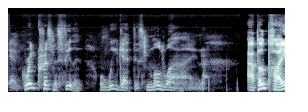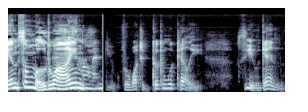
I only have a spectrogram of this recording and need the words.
Yeah, great Christmas feeling when we get this mulled wine. Apple pie and some mulled wine. Thank you for watching Cooking with Kelly. See you again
